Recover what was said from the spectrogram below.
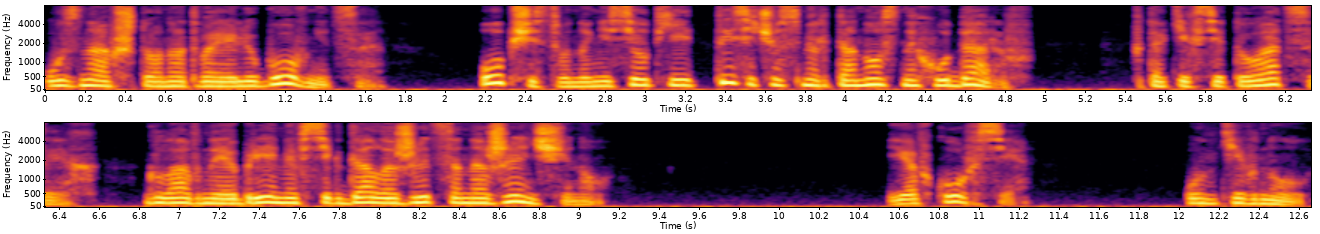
Узнав, что она твоя любовница — общество нанесет ей тысячу смертоносных ударов. В таких ситуациях главное бремя всегда ложится на женщину. «Я в курсе», — он кивнул.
